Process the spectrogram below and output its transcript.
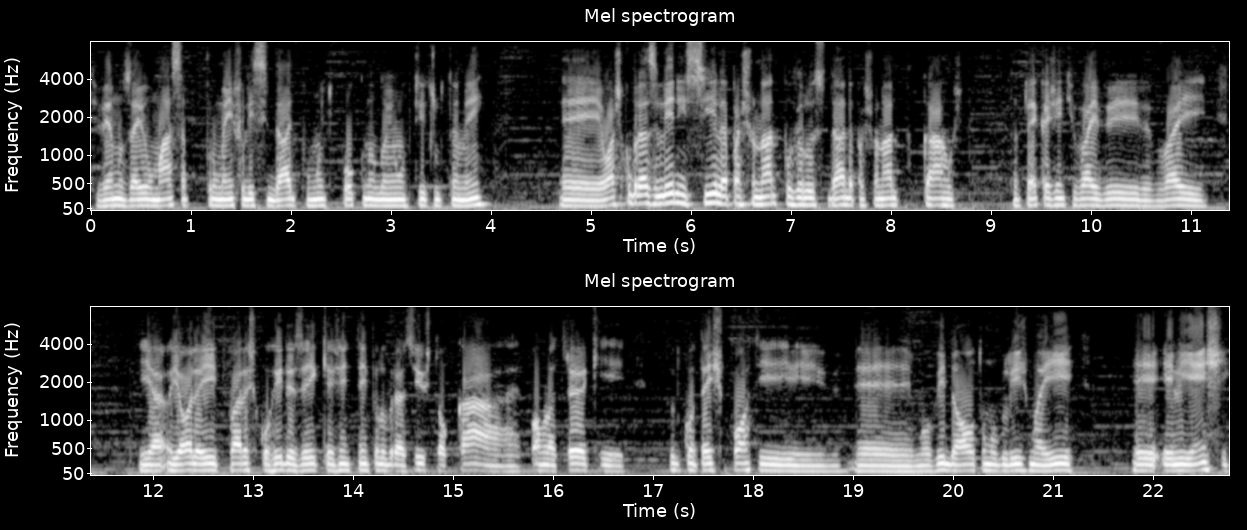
Tivemos aí o Massa por uma infelicidade, por muito pouco não ganhou um título também. É, eu acho que o brasileiro em si é apaixonado por velocidade, apaixonado por carros. Tanto é que a gente vai ver, vai e, e olha aí várias corridas aí que a gente tem pelo Brasil, Stock Car, Fórmula Truck, tudo quanto é esporte é, movido ao automobilismo aí, ele enche,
